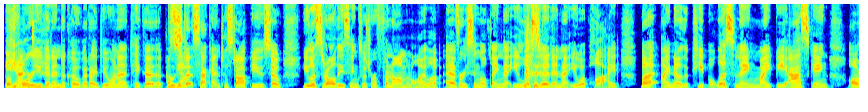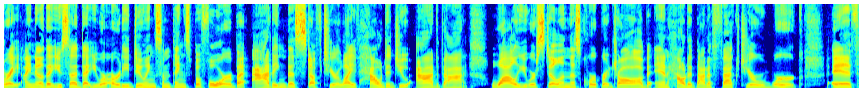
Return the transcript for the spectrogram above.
Before and, you get into COVID, I do want to take a oh, st- yeah. second to stop you. So, you listed all these things, which are phenomenal. I love every single thing that you listed and that you applied. But I know the people listening might be asking, all right, I know that you said that you were already doing some things before, but adding this stuff to your life, how did you add that while you were still in this corporate job? And how did that affect your work if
